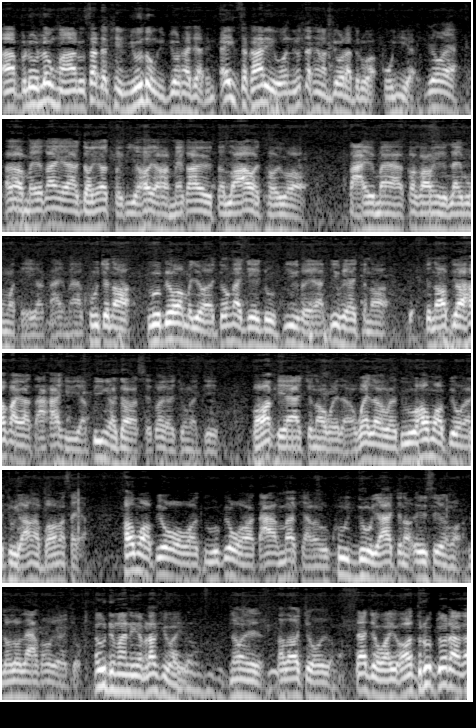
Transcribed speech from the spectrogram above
အာဘလို့လုံမှာတို့စသဖြင့်မျိုးစုံတွေပြောထားကြတယ်အဲ့ဒီစကားတွေကိုနင်တို့တပ်ထဲမှာပြောတာသူတို့ကကိုကြီးရပြောရအဲ့ကမဲကရတော့ရထွေပြီးဟောရမဲကရတလားဝထွေရောတိုင်မှာကောက်ကောင်းရေးလိုက်ဖို့မတည်ရတိုင်မှာအခုကျွန်တော်သူပြောမပြောကျွန်းကကျေးသူပြီးခွေရပြီးခွေရကျွန်တော်ကျွန်တော်ပြောဟောက်ကရတာခါရှိရပြီးငါတော့ဆက်တော့ရကျွန်းကကျေးဘာဖြစ်ရကျွန်တော်ဝဲလာဝဲလာဝဲသူဟောက်မပြောအတူရအောင်ဘာမှဆိုင်ရ ဟောက်မပြောတော့သူပြောတာဒါမှပြန်လို့ခုတို့ရကျွန်တော်အေးစေးမှာလောလောလာတော့ရကျွန်းအခုဒီမှာနေဘယ်လောက်ဖြစ်သွားပြီနော်လောလောကျော်ရစကြော်သွားပြီအော်သူတို့ပြောတာက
